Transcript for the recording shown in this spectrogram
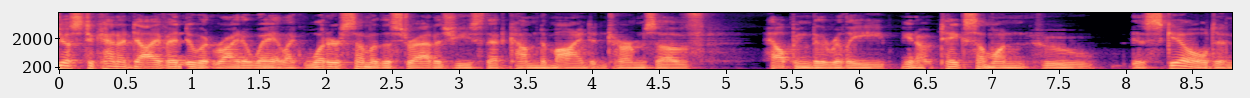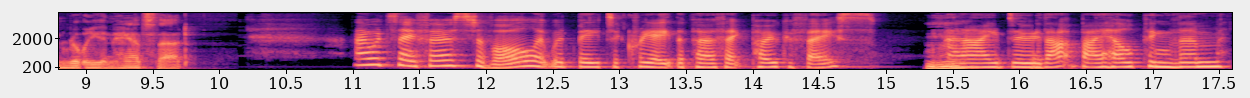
just to kind of dive into it right away, like what are some of the strategies that come to mind in terms of helping to really, you know, take someone who is skilled and really enhance that? I would say, first of all, it would be to create the perfect poker face. Mm-hmm. And I do that by helping them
